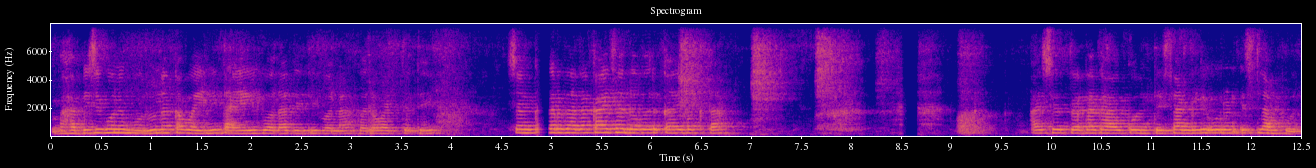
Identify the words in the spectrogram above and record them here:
भाभीजी कोणी बोलू नका वहिनी ताई बोला दीदी बोला बरं वाटतं ते. शंकर दादा काय झालं बरं? काय बघता? अशोक दादा गाव कोणते? सांगली उरून इस्लामपूर.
